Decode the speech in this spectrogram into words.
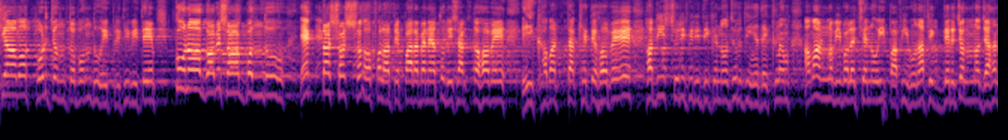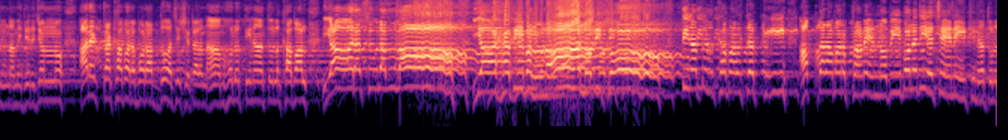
কিয়ামত পর্যন্ত বন্ধু, এই পৃথিবীতে কোন গবেষক বন্ধু একটা শস্য ফলাতে পারবে না, এত বিষাক্ত হবে। এই খাবারটা খেতে হবে। হাদিস শরীফের দিকে নজর দিয়ে দেখলাম, আমার নবী বলেছেন, ওই পাপী মুনাফিকদের জন্য, জাহান্নামীদের জন্য আরেকটা খাবার বরাদ্দ আছে, সেটার নাম হলো তিনাতুল খাবাল। ইয়া রাসূলুল্লাহ, ইয়া হাবিবাল্লাহ, নবী গো, তিনাতুল খাবালটা কি? আপনার আমার প্রাণের নবী বলে দিয়েছেন, এই তিনাতুল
